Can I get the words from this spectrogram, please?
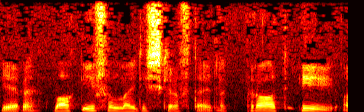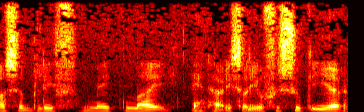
Here maak u vir my die skrif duidelik. Praat u asseblief met my en hy sal jou versoek eer.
